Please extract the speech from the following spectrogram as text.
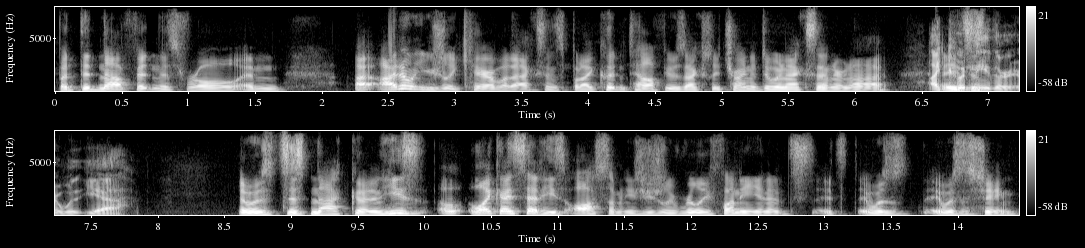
but did not fit in this role. And I, I don't usually care about accents, but I couldn't tell if he was actually trying to do an accent or not. I And couldn't just- either. It was yeah. It was just not good. And he's like I said, he's awesome. He's usually really funny, and it's it's it was it was a shame.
